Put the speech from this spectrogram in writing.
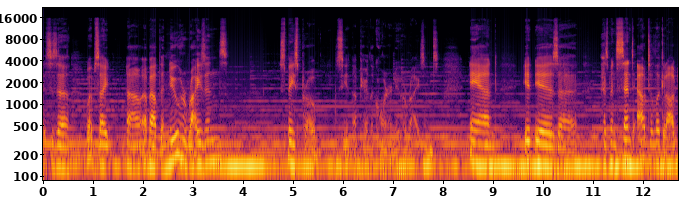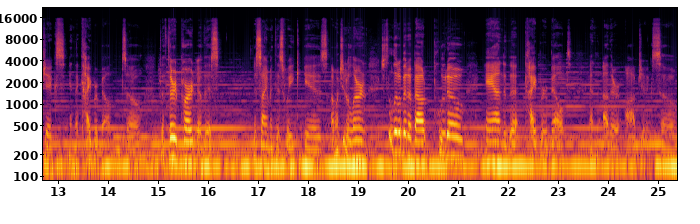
this is a website uh, about the New Horizons space probe. You can see it up here in the corner, New Horizons, and it is uh, has been sent out to look at objects in the Kuiper Belt. And so, the third part of this assignment this week is I want you to learn just a little bit about Pluto and the Kuiper Belt and other objects. So,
